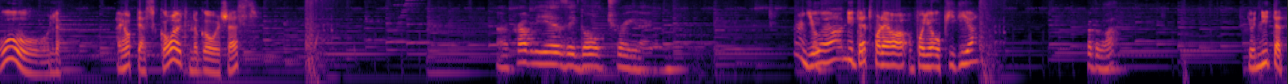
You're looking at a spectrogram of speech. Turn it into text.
Ooh, I hope there's gold in the gold chest. Uh, probably is a gold trade item. Hmm, You uh, need that for your for your OP gear. For the what? You need that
